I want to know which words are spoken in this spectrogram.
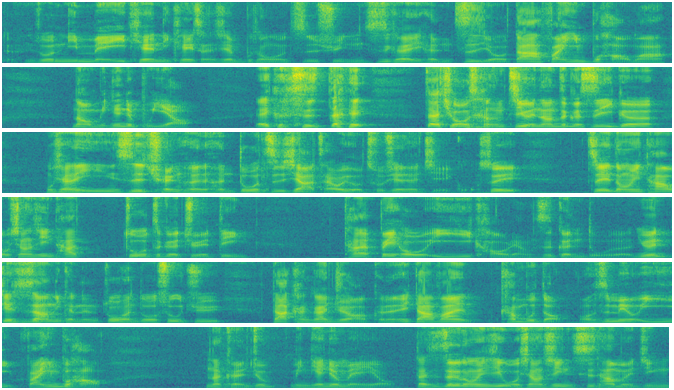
的。你说你每一天你可以呈现不同的资讯，你是可以很自由。大家反应不好吗？那我明天就不要。诶、可是在，在在球场基本上这个是一个，我相信已经是权衡很多之下才会有出现的结果。所以这些东西，他我相信他做这个决定。它的背后意义考量是更多的，因为电视上你可能做很多数据，大家看看就好，可能诶、大家发现看不懂，哦是没有意义，反应不好，那可能就明天就没有。但是这个东西，我相信是他们已经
